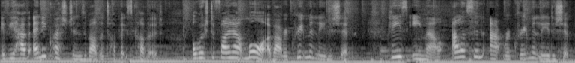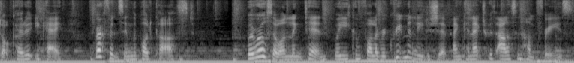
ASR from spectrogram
If you have any questions about the topics covered or wish to find out more about recruitment leadership, please email alison at recruitmentleadership.co.uk, referencing the podcast. We're also on LinkedIn, where you can follow recruitment leadership and connect with Alison Humphries.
